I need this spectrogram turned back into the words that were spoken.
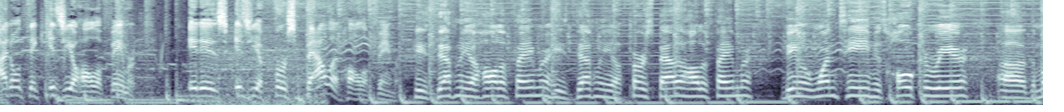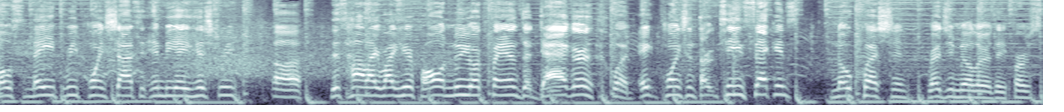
I don't think is he a Hall of Famer it is is he a first ballot Hall of Famer? He's definitely a Hall of Famer. He's definitely a first ballot Hall of Famer. Being with one team his whole career, uh, the most made three-point shots in NBA history. Uh, this highlight right here for all New York fans, the dagger, what, eight points in 13 seconds? No question, Reggie Miller is a first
